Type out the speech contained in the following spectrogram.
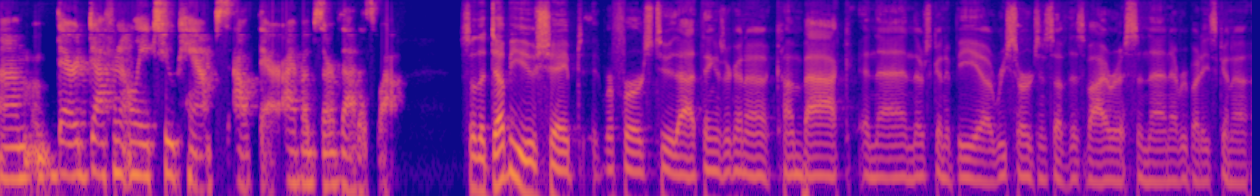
um, there are definitely two camps out there. I've observed that as well. So the W shaped refers to that things are going to come back, and then there's going to be a resurgence of this virus, and then everybody's going to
